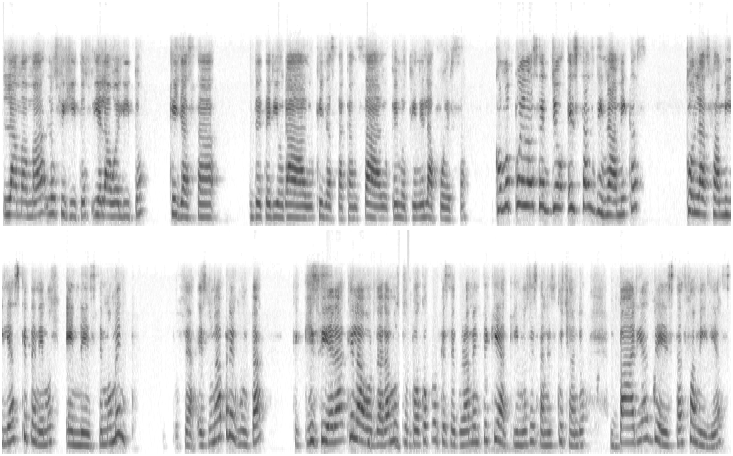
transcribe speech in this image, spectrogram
la mamá, los hijitos y el abuelito que ya está deteriorado, que ya está cansado, que no tiene la fuerza. ¿Cómo puedo hacer yo estas dinámicas con las familias que tenemos en este momento? O sea, es una pregunta que quisiera que la abordáramos un poco porque seguramente que aquí nos están escuchando varias de estas familias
